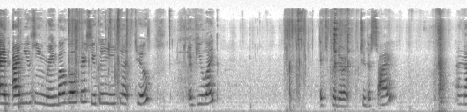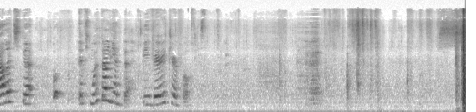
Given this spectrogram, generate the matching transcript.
And I'm using rainbow goldfish. You can use it too if you like. Let's put it to the side. And now let's get, oh, it's muy caliente. Be very careful. So,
